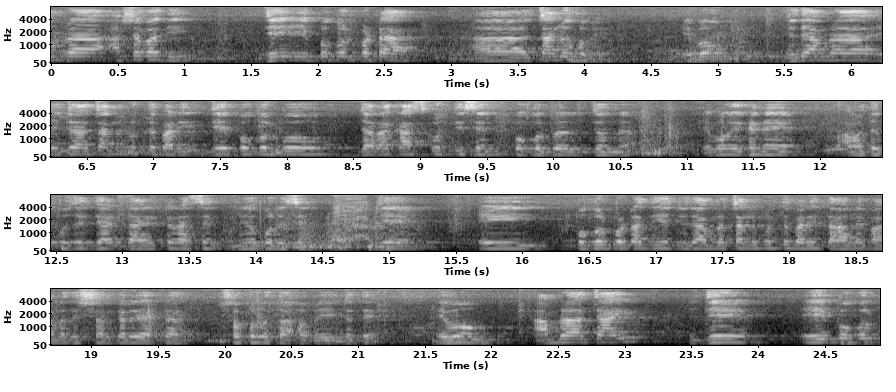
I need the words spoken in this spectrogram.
আমরা আশাবাদী যে এই প্রকল্পটা চালু হবে এবং যদি আমরা এটা চালু করতে পারি, যে প্রকল্প যারা কাজ করতেছেন প্রকল্পের জন্য এবং এখানে আমাদের প্রজেক্ট ডাইরেক্টর আছেন, উনিও বলেছেন যে এই প্রকল্পটা দিয়ে যদি আমরা চালু করতে পারি, তাহলে বাংলাদেশ সরকারের একটা সফলতা হবে এটাতে। এবং আমরা চাই যে এই প্রকল্প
